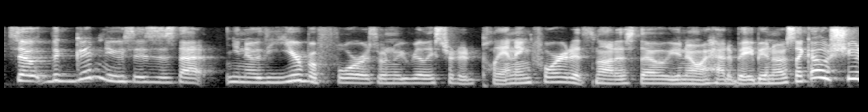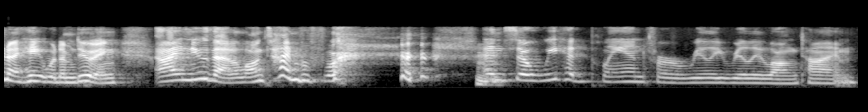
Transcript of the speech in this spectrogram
So the good news is, is that, you know, the year before is when we really started planning for it. It's not as though, you know, I had a baby and I was like, oh, shoot, I hate what I'm doing. I knew that a long time before. Hmm. and so we had planned for a really, really long time.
